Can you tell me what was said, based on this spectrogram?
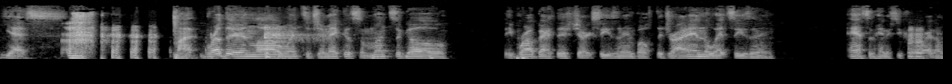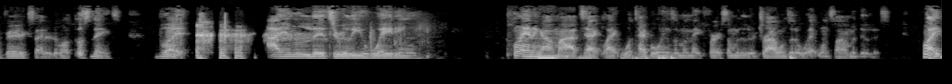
Yes. my brother-in-law went to Jamaica some months ago. They brought back this jerk seasoning, both the dry and the wet seasoning, and some Hennessy for mm-hmm. I'm very excited about those things. But I am literally waiting planning out my attack, like what type of wings I'm gonna make first. I'm gonna do the dry ones or the wet ones. So I'm gonna do this. Like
